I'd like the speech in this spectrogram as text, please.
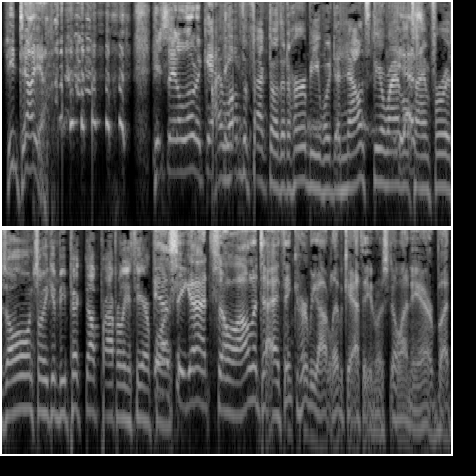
She'd tell you. you said hello to Kathy. I love the fact though that Herbie would announce the arrival Yes. time for his own, so he could be picked up properly at the airport. Yes, he got so all the time. I think Herbie outlived Kathy and was still on the air, but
